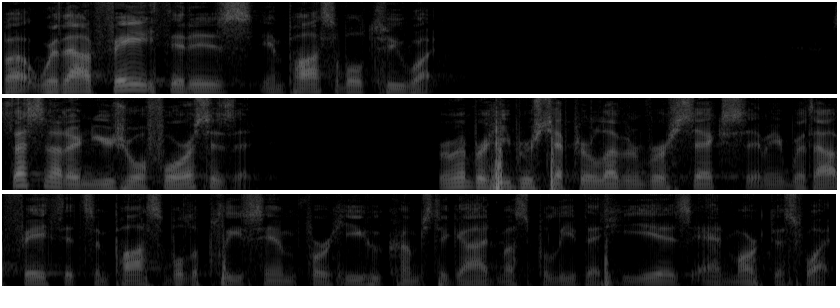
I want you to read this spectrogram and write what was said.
but without faith, it is impossible to what? So that's not unusual for us, is it? Remember Hebrews chapter 11, verse 6? I mean, without faith, it's impossible to please him, for he who comes to God must believe that he is, and mark this what?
